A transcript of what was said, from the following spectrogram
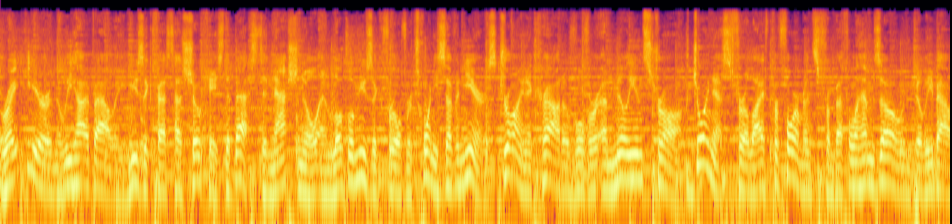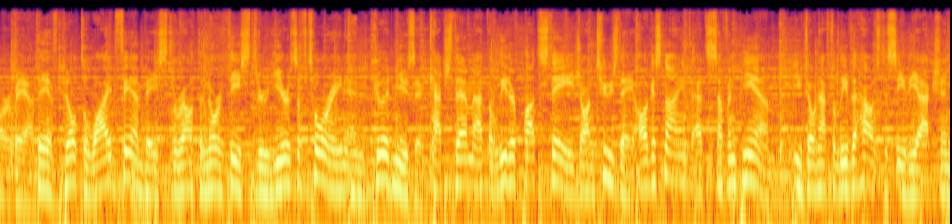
Right here in the Lehigh Valley, Musikfest has showcased the best in national and local music for over 27 years, drawing a crowd of over a million strong. Join us for a live performance from Bethlehem's own Billy Bauer Band. They have built a wide fan base throughout the Northeast through years of touring and good music. Catch them at the Liederplatz stage on Tuesday, August 9th at 7 p.m. You don't have to leave the house to see the action.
